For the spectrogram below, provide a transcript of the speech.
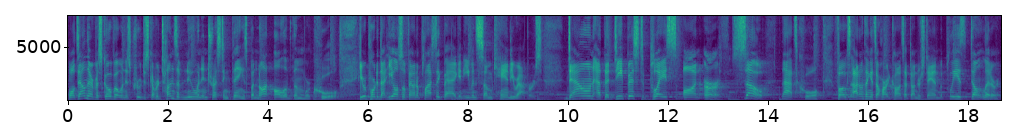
While down there, Vescovo and his crew discovered tons of new and interesting things, but not all of them were cool. He reported that he also found a plastic bag and even some candy wrappers. Down at the deepest place on Earth. So, that's cool. Folks, I don't think it's a hard concept to understand, but please don't litter.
